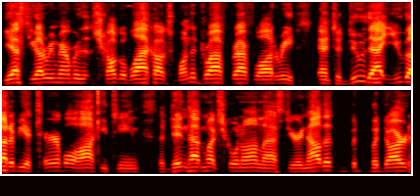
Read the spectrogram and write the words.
Yes, you got to remember that the Chicago Blackhawks won the draft draft lottery, and to do that, you got to be a terrible hockey team that didn't have much going on last year. Now that Bedard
